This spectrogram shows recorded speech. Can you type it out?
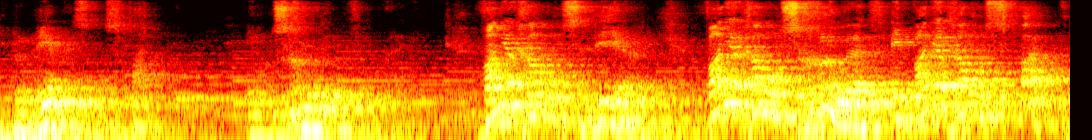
Die probleem is ons vat en ons glo dit nie vermoere nie. Wanneer gaan ons leer? Wanneer gaan ons glo en wanneer gaan ons vat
